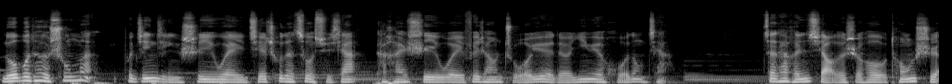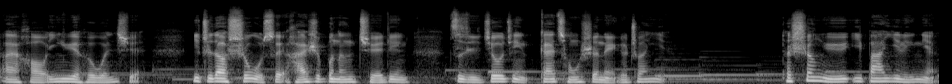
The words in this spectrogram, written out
罗伯特·舒曼不仅仅是一位杰出的作曲家，他还是一位非常卓越的音乐活动家。在他很小的时候，同时爱好音乐和文学，一直到十五岁还是不能决定自己究竟该从事哪个专业。他生于一八一零年，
